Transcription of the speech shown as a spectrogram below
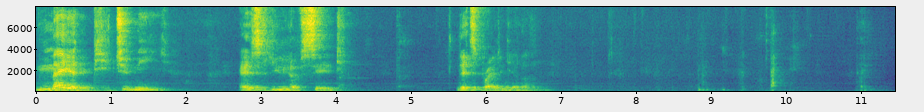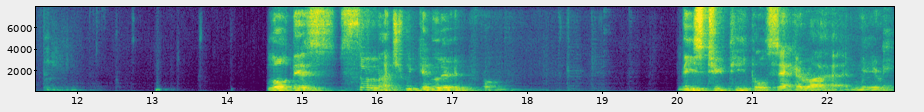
May it be to me as you have said. Let's pray together. Lord, there's so much we can learn from these two people, Zechariah and Mary.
